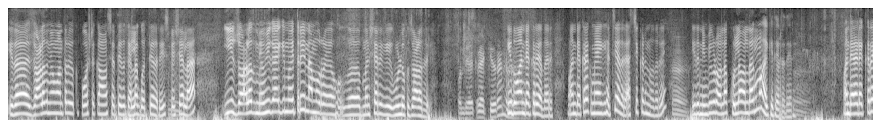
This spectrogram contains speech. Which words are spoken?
ಇದ ಜೋಳದ ಮೇವು ಅಂತ ಇದಕ್ಕೆ ಪೌಷ್ಟಿಕಾಂಶತೆ ಇದಕ್ಕೆಲ್ಲ ಗೊತ್ತಿದೆ ರೀ ಸ್ಪೆಷಲ್ ಈ ಜೋಳದ ಮೇವಿಗಾಗಿನೂ ಐತ್ರಿ ನಮ್ಮ ರ- ಮನುಷ್ಯರಿಗೆ ಉಳ್ಳಕ್ಕೆ ಜೋಳದ ರೀ. ಒಂದು ಎಕರೆ ಹಾಕಿದ್ರೆ ಇದು ಒಂದ್ ಎಕರೆ ಅದ ರೀ. ಒಂದು ಎಕರೆಕ್ ಮೇಗಿ ಹೆಚ್ಚಿ ಅದ ರೀ ಅಚ್ಚಿ ಕಡೆನೂ ಅದ ರೀ. ಇದು ನಿಂಬಿ ಗಿಡ ಹೊಲ ಕುಲ್ಲ ಹೊಲ್ದಾಗನು ಹಾಕಿದೇವ್ರಿ ಅದೇ ರೀ. ಒಂದು ಎರಡು ಎಕರೆ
